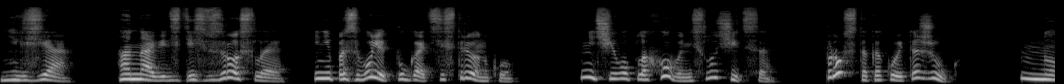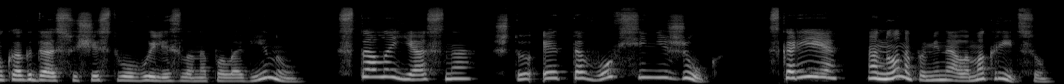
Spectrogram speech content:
«Нельзя! Она ведь здесь взрослая и не позволит пугать сестренку. Ничего плохого не случится просто какой-то жук. Но когда существо вылезло наполовину, стало ясно, что это вовсе не жук. Скорее, оно напоминало мокрицу.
